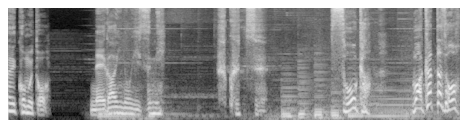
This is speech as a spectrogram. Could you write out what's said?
え込むと願いの泉腹痛。そうかわかったぞ！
